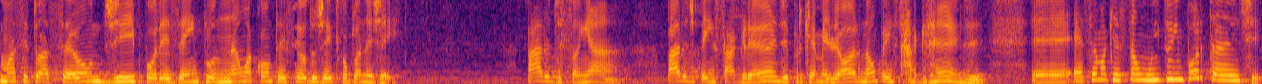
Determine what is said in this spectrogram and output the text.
uma situação de, por exemplo, não aconteceu do jeito que eu planejei? Paro de sonhar? Paro de pensar grande, porque é melhor não pensar grande? É, essa é uma questão muito importante,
